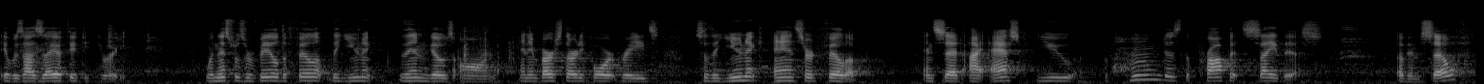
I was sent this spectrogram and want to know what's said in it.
It was Isaiah 53. When this was revealed to Philip, the eunuch then goes on. And in verse 34 it reads So the eunuch answered Philip and said, I ask you of whom does the prophet say this? Of himself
